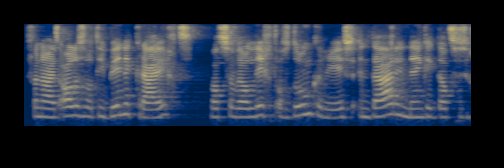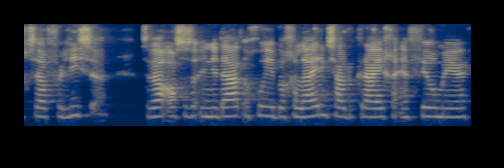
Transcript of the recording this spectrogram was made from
vanuit alles wat hij binnenkrijgt, wat zowel licht als donker is. En daarin denk ik dat ze zichzelf verliezen. Terwijl als ze inderdaad een goede begeleiding zouden krijgen en veel meer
